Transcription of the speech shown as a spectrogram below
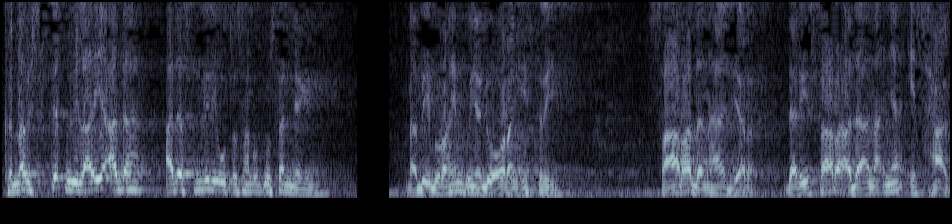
Karena setiap wilayah ada ada sendiri utusan-utusannya gitu. Nabi Ibrahim punya dua orang istri. Sarah dan Hajar. Dari Sarah ada anaknya Ishak.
